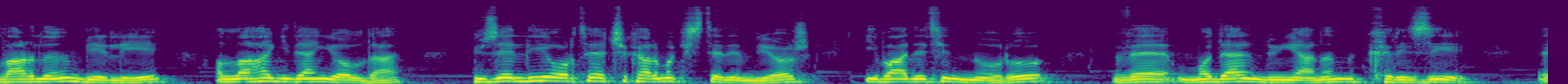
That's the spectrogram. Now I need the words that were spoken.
varlığın birliği, Allah'a giden yolda, güzelliği ortaya çıkarmak istedim diyor. İbadetin nuru ve modern dünyanın krizi e,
